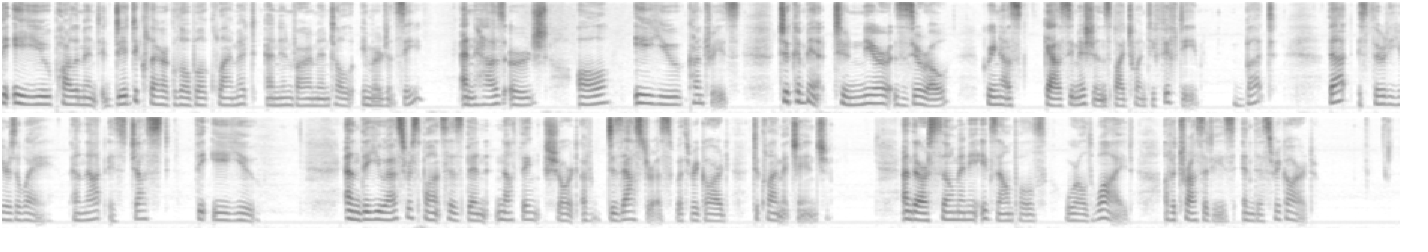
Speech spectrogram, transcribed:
the EU Parliament did declare a global climate and environmental emergency and has urged all EU countries to commit to near zero greenhouse gas emissions by 2050. But that is 30 years away, and that is just the EU. And the US response has been nothing short of disastrous with regard to climate change. And there are so many examples worldwide of atrocities in this regard.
